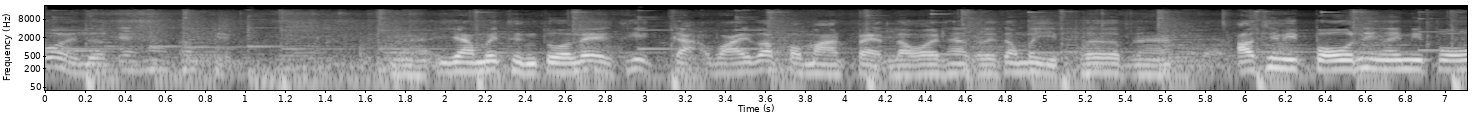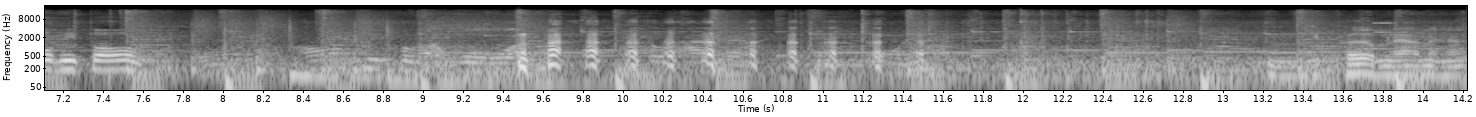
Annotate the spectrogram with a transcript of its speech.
ด้วยเหลือแค่ห้าเก้าเจ็ดยังไม่ถึงตัวเลขที่กะไว้ว่าประมาณ 800นะฮะก็เลยต้องมาหยิบเพิ่มนะฮะเอาที่มีโปรนี่ไงมีโปรมีโปร อ๋อมีคนเอาโวอะคนละอันเลยโอ้ยอืมหยิบเพิ่มแล้วนะฮะ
